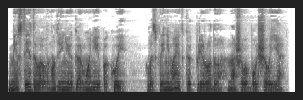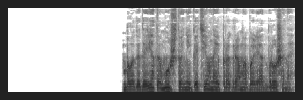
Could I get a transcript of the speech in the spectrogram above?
Вместо этого внутреннюю гармонию и покой воспринимают как природу нашего большего «я». Благодаря тому, что негативные программы были отброшены,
